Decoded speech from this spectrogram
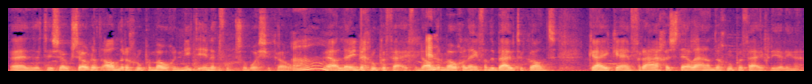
En het is ook zo dat andere groepen mogen niet in het voedselbosje komen. Oh. Hè, alleen de Ja. groepen 5. En de En- anderen mogen alleen van de buitenkant kijken en vragen stellen aan de groepen 5 leerlingen.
